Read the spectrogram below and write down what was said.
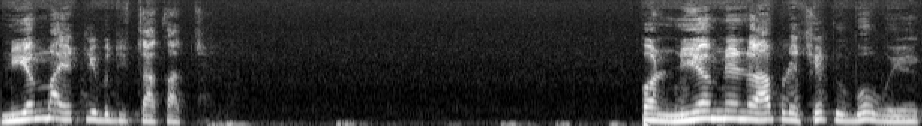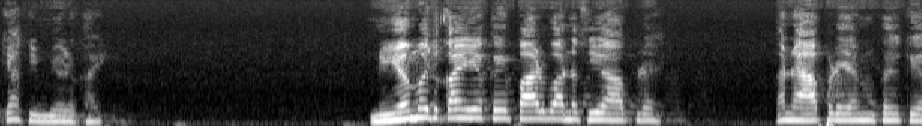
નિયમમાં એટલી બધી તાકાત છે પણ નિયમને આપણે છેટું બહુ હોય ક્યાંથી મેળ ખાય? નિયમ જ કાંઈ એક પાડવા નથી આપણે. અને આપણે એમ કહી કે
